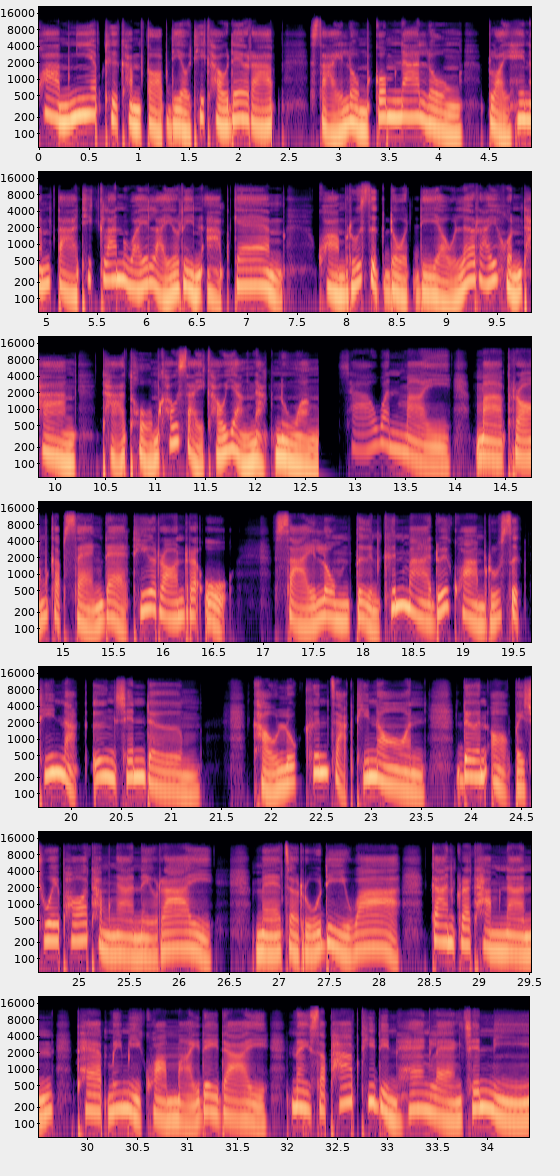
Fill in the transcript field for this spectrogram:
ความเงียบคือคำตอบเดียวที่เขาได้รับ สายลมก้มหน้าลง ปล่อยให้น้ำตาที่กลั้นไว้ไหลรินอาบแก้ม ความรู้สึกโดดเดี่ยวและไร้หนทาง ถาโถมเข้าใส่เขาอย่างหนักหน่วง เช้าวันใหม่ มาพร้อมกับแสงแดดที่ร้อนระอุ สายลมตื่นขึ้นมาด้วยความรู้สึกที่หนักอึ้งเช่นเดิม เขาลุกขึ้นจากที่นอน เดินออกไปช่วยพ่อทำงานในไร่ แม้จะรู้ดีว่า การกระทำนั้นแทบไม่มีความหมายใด ๆ ในสภาพที่ดินแห้งแล้งเช่นนี้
